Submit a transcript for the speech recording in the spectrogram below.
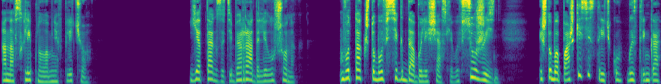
Она всхлипнула мне в плечо. «Я так за тебя рада, Лилушонок. Вот так, чтобы всегда были счастливы, всю жизнь. И чтобы Пашке сестричку, быстренько».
